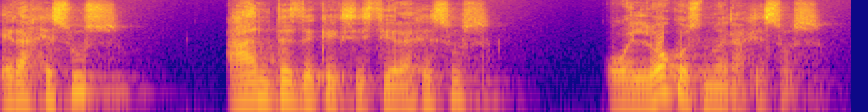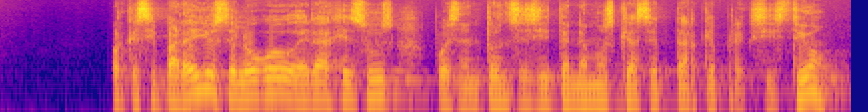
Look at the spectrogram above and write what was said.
era Jesús antes de que existiera Jesús, o el logos no era Jesús. Porque si para ellos el logos era Jesús, pues entonces sí tenemos que aceptar que preexistió.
